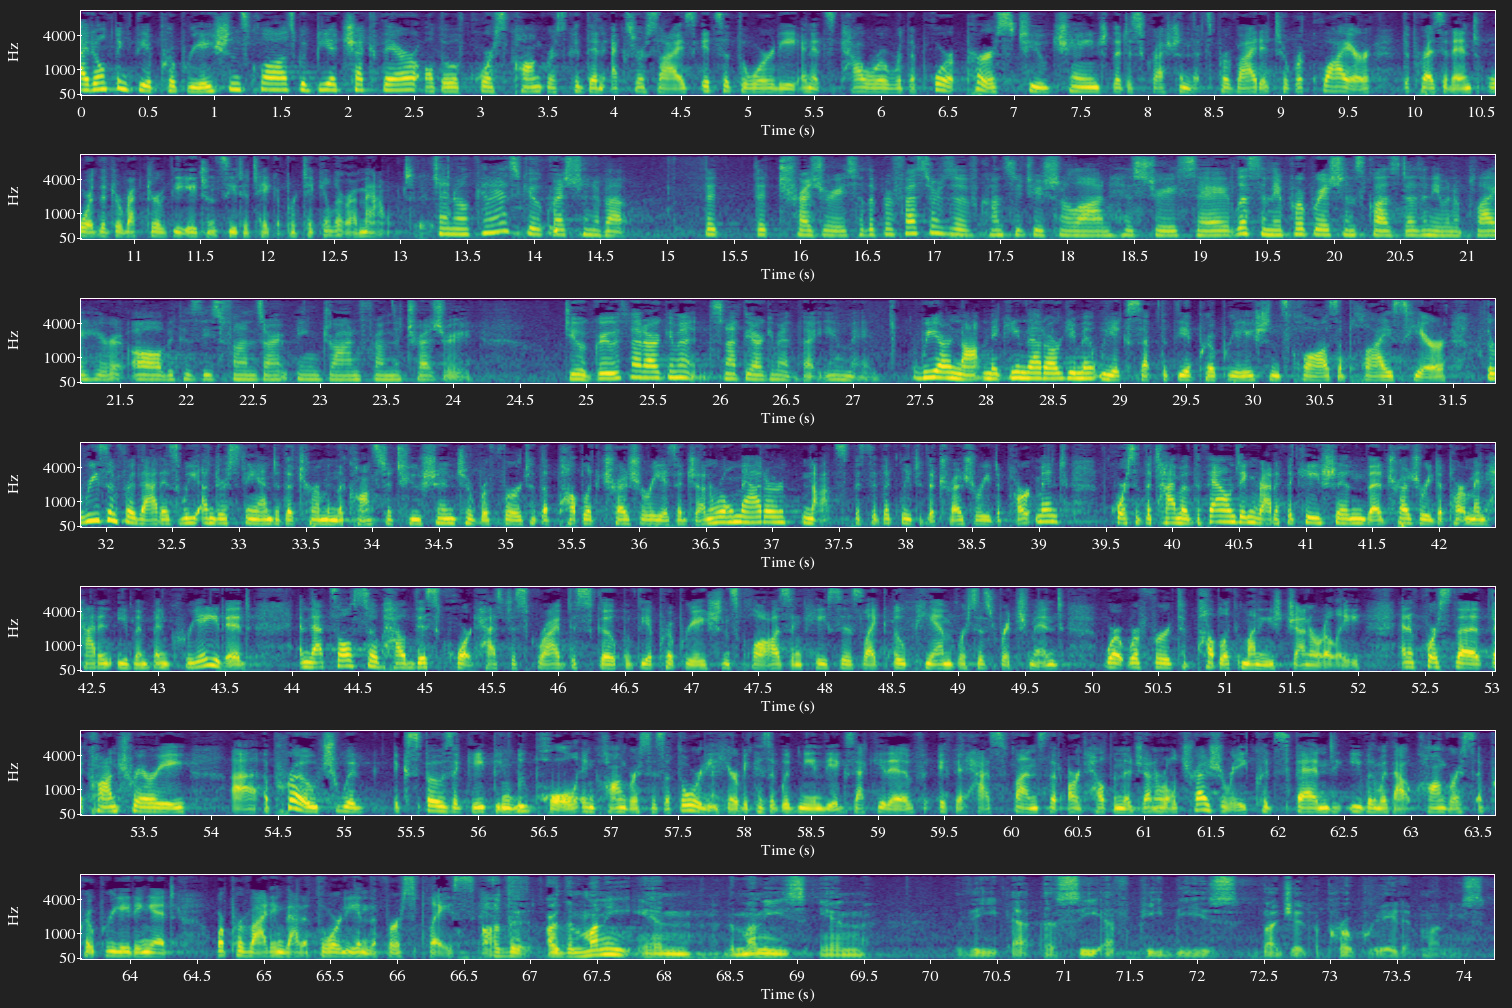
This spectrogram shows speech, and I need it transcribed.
I don't think the appropriations clause would be a check there, although, of course, Congress could then exercise its authority and its power over the purse to change the discretion that's provided to require the president or the director of the agency to take a particular amount. General, can I ask you a question about the, Treasury. So the professors of constitutional law and history say, listen, the appropriations clause doesn't even apply here at all because these funds aren't being drawn from the Treasury. Do you agree with that argument? It's not the argument that you made. We are not making that argument. We accept that the appropriations clause applies here. The reason for that is we understand the term in the Constitution to refer to the public treasury as a general matter, not specifically to the Treasury Department. Of course, at the time of the founding ratification, the Treasury Department hadn't even been created. And that's also how this court has described the scope of the appropriations clause in cases like OPM versus Richmond, where it referred to public monies generally. And of course, the, contrary uh, approach approach would expose a gaping loophole in Congress's authority here because it would mean the executive, if it has funds that aren't held in the general treasury, could spend even without Congress appropriating it or providing that authority in the first place. Are the monies in the uh, CFPB's budget appropriated monies?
